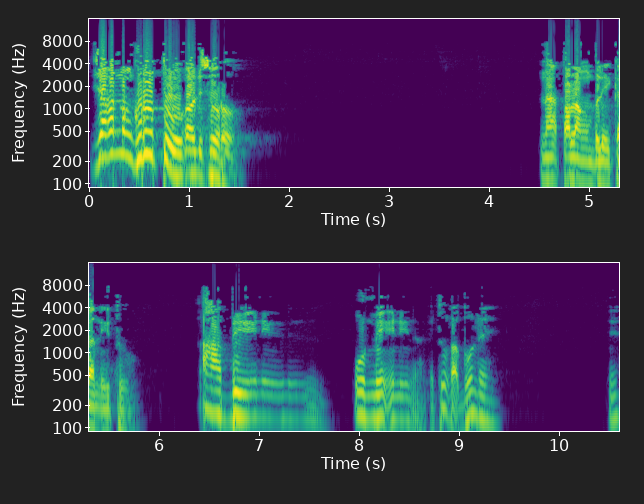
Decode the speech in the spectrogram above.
Jangan menggerutu kalau disuruh. Nah, tolong belikan itu. Abi ini, ini umi ini, nah, itu nggak boleh. Ya.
